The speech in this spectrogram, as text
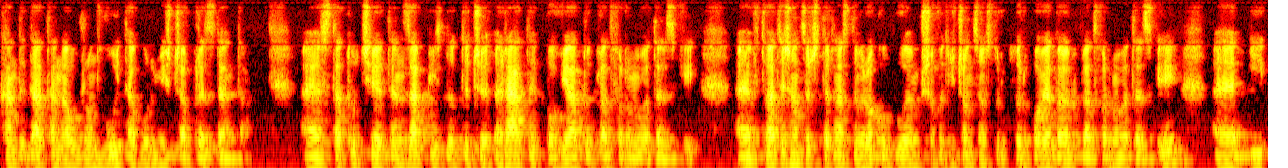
kandydata na urząd wójta, burmistrza, prezydenta. E, w statucie ten zapis dotyczy Rady Powiatu Platformy Obywatelskiej. W 2014 roku byłem przewodniczącym struktur powiatowych Platformy Obywatelskiej i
